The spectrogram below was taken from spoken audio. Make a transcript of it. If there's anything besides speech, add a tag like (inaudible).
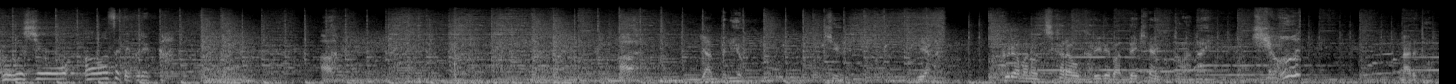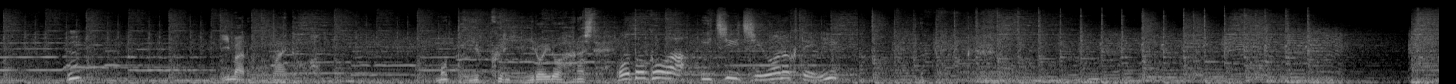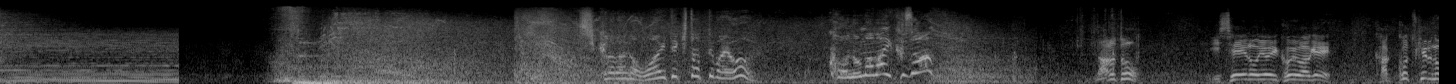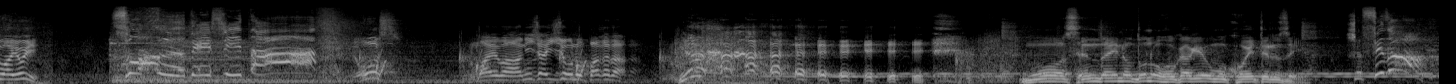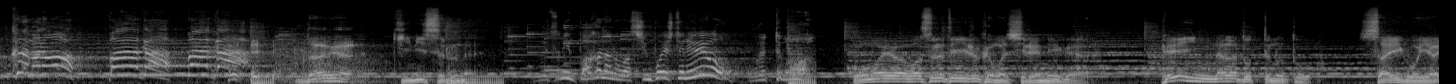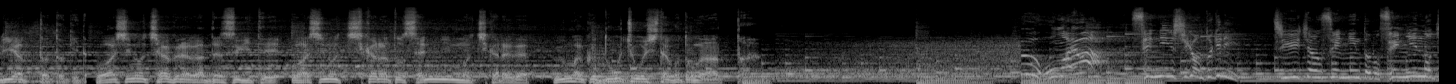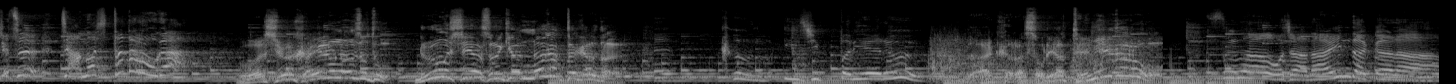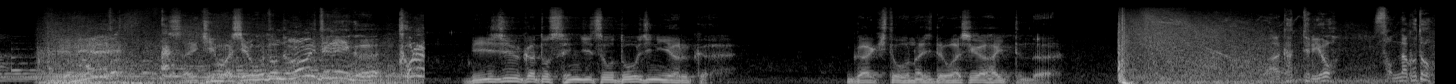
拳を合わせてくれっか。ああやってみよう。キューいやクラマの力を借りればできないことはない。よナルト今のお前ともっとゆっくりいろいろ話して。男はいちいち言わなくていいてきたってばよ。このまま行くぞ。ナルト威勢の良い声を上げカッコつけるのは良い。そうでした。よし。お前は兄者以上のバカだ。(laughs) もう先代のどのほかげをも超えてるぜ。せぞ。クラマのバカバ (laughs) だが気にするなバカなのは心配してねえよ。俺ってば。お前は忘れているかもしれねえがペイン長門ってのと最後やり合った時だ。わしのチャクラが出すぎてわしの力と仙人の力がうまく同調したことがあった。お前は仙人修行の時にじいちゃん仙人との仙人の術邪魔しただろうが。わしはカエルなんぞとルームシェアする気はなかったからだ。この意地っ張り野郎だからそりゃてめえだろ。素直じゃないんだから。てめえ？最近わしのこと舐めてねえか？こら！美獣家と戦術を同時にやるか。ガキと同じでわしが入ってんだ。分かってるよ。そんなこと。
